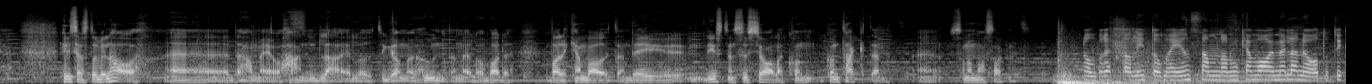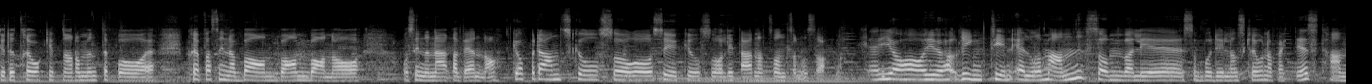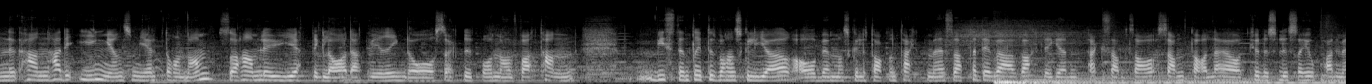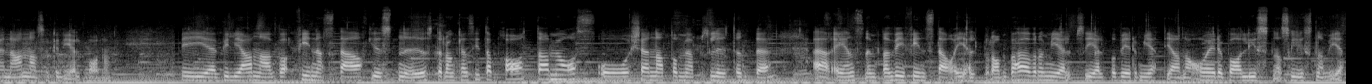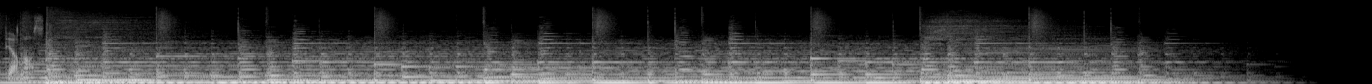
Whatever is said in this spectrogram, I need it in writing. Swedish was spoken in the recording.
hyresgäster vill ha. Eh, det här med att handla eller ut och gå med hunden eller vad det, vad det kan vara. Utan det är just den sociala kon kontakten eh, som de har saknat. De berättar lite om hur ensamma de kan vara emellanåt och tycker det är tråkigt när de inte får eh, träffa sina barn, barnbarn och, och sina nära vänner. Gå på danskurser och sykurser och lite annat sånt som de saknar. Eh, jag har ju ringt till en äldre man som, var, som bodde i Landskrona faktiskt. Han, han hade ingen som hjälpte honom så han blev ju jätteglad att vi ringde och sökte upp honom för att han visste inte riktigt vad han skulle göra och vem man skulle ta kontakt med. Så att det var verkligen tacksamt samtal där jag kunde slussa ihop honom med en annan som kunde hjälpa honom. Vi vill gärna finnas där just nu, så de kan sitta och prata med oss och känna att de absolut inte är ensamma, utan vi finns där och hjälper dem. Behöver de hjälp så hjälper vi dem jättegärna och är det bara att lyssna så lyssnar vi jättegärna.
